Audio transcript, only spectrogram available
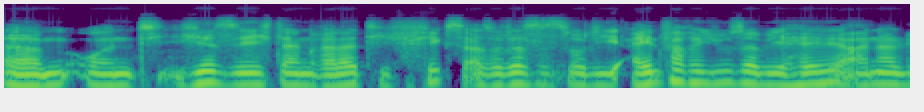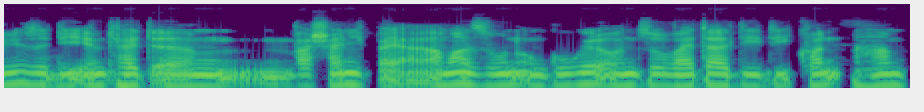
Ja. Ähm, und hier sehe ich dann relativ fix, also das ist so die einfache User-Behavior-Analyse, die eben halt ähm, wahrscheinlich bei Amazon und Google und so weiter, die die Konten haben,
